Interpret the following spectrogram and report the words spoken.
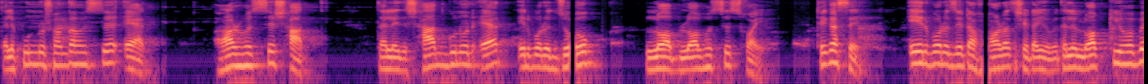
তাহলে পূর্ণ সংখ্যা হচ্ছে এক, হর হচ্ছে সাত। তাহলে সাত গুণন এক, এরপরে যোগ লব লব হচ্ছে ছয়। ঠিক আছে? এরপরে যেটা হর আছে সেটাই হবে। তাহলে লব কি হবে?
